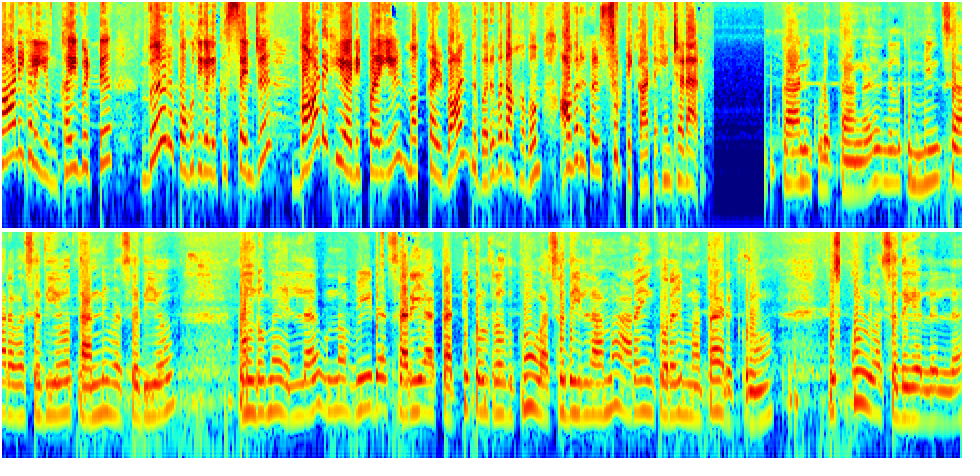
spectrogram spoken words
காணிகளையும் கைவிட்டு வேறு பகுதிகளுக்கு சென்று வாடகை அடிப்படையில் மக்கள் வாழ்ந்து வருவதாகவும் அவர்கள் சுட்டிக்காட்டுகின்றனர். காணி கொடுத்தாங்க. எங்களுக்கு மின்சார வசதியோ தண்ணி வசதியோ ஒன்றுமே இல்லை. இன்னும் வீடை சரியாக கட்டி கொள்றதுக்கும் வசதி இல்லாமல் அரையும் குறையுமா தான் இருக்கிறோம். ஸ்கூல் வசதிகள் இல்லை.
